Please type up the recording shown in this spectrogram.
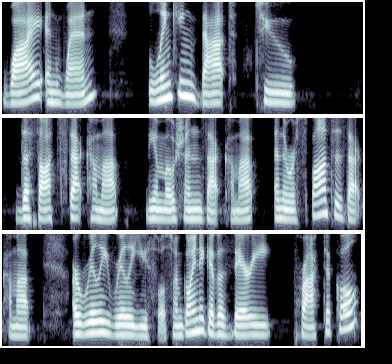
why and when, linking that to the thoughts that come up, the emotions that come up, and the responses that come up are really, really useful. So I'm going to give a very practical,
